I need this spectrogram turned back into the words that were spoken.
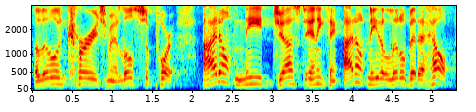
a little encouragement, a little support? I don't need just anything. I don't need a little bit of help.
